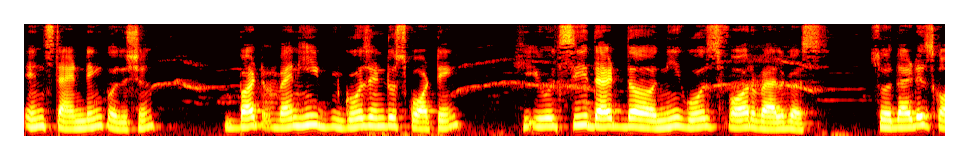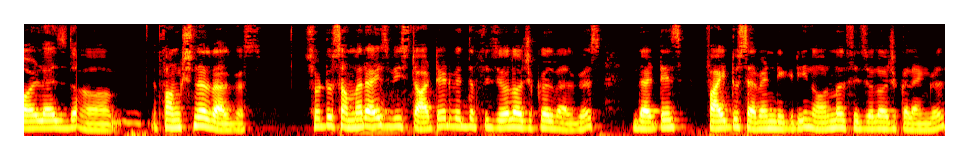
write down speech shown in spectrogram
in standing position but when he goes into squatting he, you will see that the knee goes for valgus so that is called as the uh, functional valgus so to summarize we started with the physiological valgus that is 5 to 7 degree normal physiological angle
